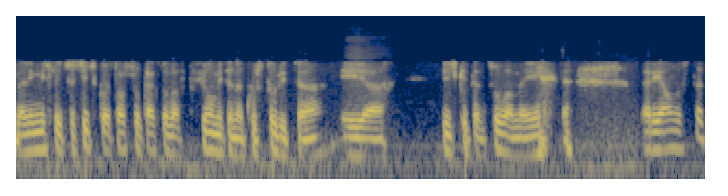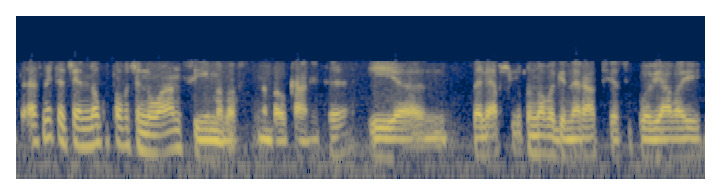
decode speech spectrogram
Нали, мисля, че всичко е точно както в филмите на Костурица и а, всички танцуваме. И реалността, аз мисля, че много повече нюанси има в, на Балканите и а, нали, абсолютно нова генерация се появява и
